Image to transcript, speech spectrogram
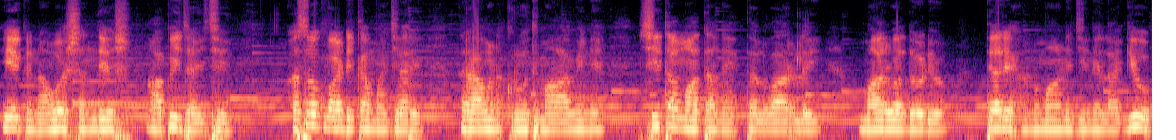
એક નવો સંદેશ આપી જાય છે. અશોક વાટિકામાં જ્યારે રાવણ ક્રોધમાં આવીને સીતા માતાને તલવાર લઈ મારવા દોડ્યો ત્યારે હનુમાનજીને લાગ્યું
